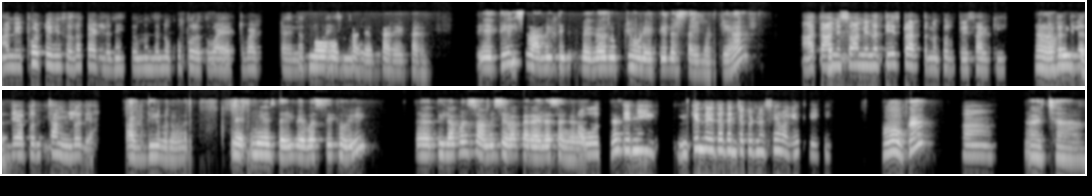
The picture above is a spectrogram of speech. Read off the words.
आम्ही फोटो हे सुद्धा काढले नाही तर म्हणलं नको परत वाईट वाटायला हो हो काहीच नको खरंय खरंय खरंय. येतील स्वामी ते वेगळं रूप घेऊन येतीलच ताई नक्की हा. आता आम्ही स्वामींना तेच प्रार्थना करतोय सारखी. हा, आता होईल तिला. द्या पण चांगलं द्या. अगदी बरोबर. नाही मिळेल ताई व्यवस्थित होईल. अं, तिला पण स्वामी सेवा करायला सांगा अहो त्यांनी केंद्रे दादांच्याकडनं सेवा घेतली की. हो का? हा. अच्छा.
